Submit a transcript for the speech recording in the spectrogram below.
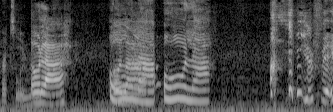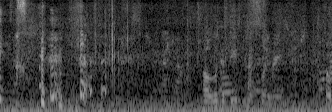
Pretzel eraser. Hola. Hola. Hola. Your face. Oh, look at these pencil erasers. Oh,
